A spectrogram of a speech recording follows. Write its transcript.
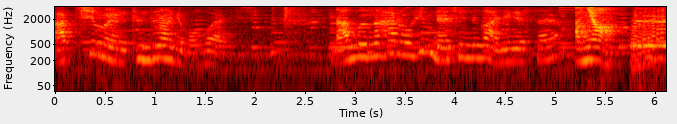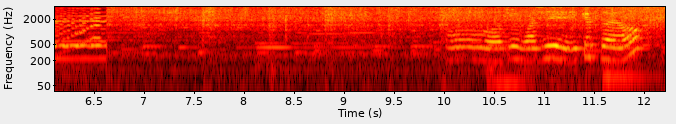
아침을 든든하게 먹어야지 남은 하루 힘낼 수 있는 거 아니겠어요? 아니야. 오, 아주 맛이 있겠어요?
